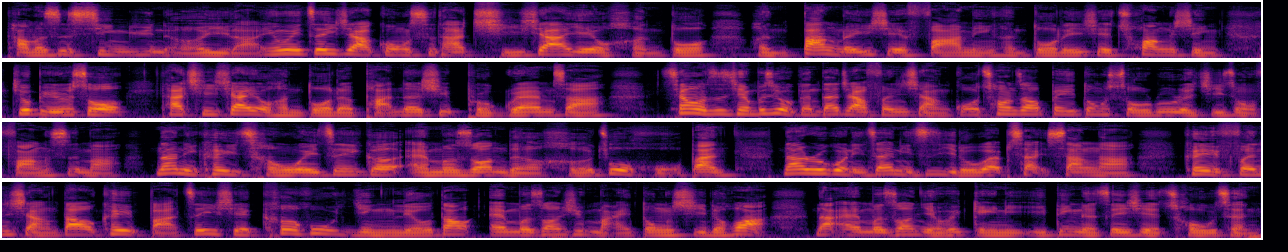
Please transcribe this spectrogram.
他们是幸运而已啦，因为这一家公司它旗下也有很多很棒的一些发明，很多的一些创新。就比如说它旗下有很多的 partnership programs 啊，像我之前不是有跟大家分享过创造被动收入的几种方式吗？那你可以成为这个 Amazon 的合作伙伴，那如果你在你自己的 website 上啊，可以分享到，可以把这些客户引流到 Amazon 去买东西的话，那 Amazon 也会给你一定的这些抽成。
